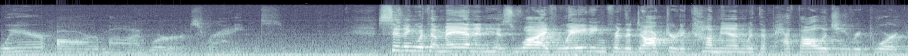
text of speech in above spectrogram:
Where are my words, right? Sitting with a man and his wife waiting for the doctor to come in with a pathology report,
